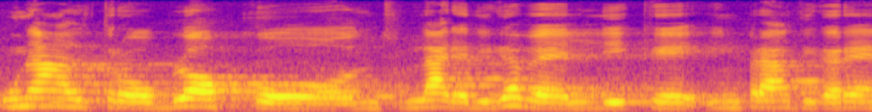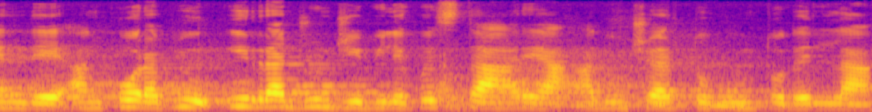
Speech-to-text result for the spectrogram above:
un altro blocco sull'area di Gavelli che in pratica rende ancora più irraggiungibile quest'area ad un certo punto del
